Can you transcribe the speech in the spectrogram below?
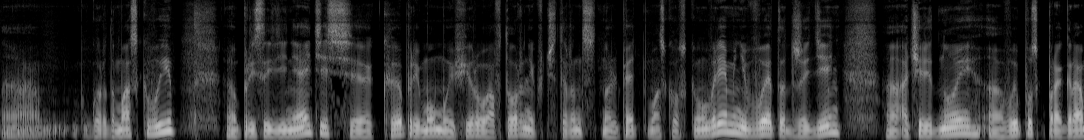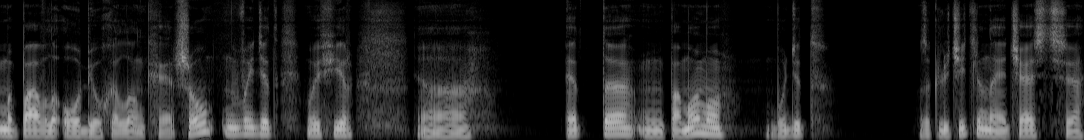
э, города Москвы. Присоединяйтесь к прямому эфиру во вторник в 14.05 по московскому времени. В этот же день очередной выпуск программы Павла Обиуха Long Hair Show выйдет в эфир. Это, по-моему, будет заключительная часть, э,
